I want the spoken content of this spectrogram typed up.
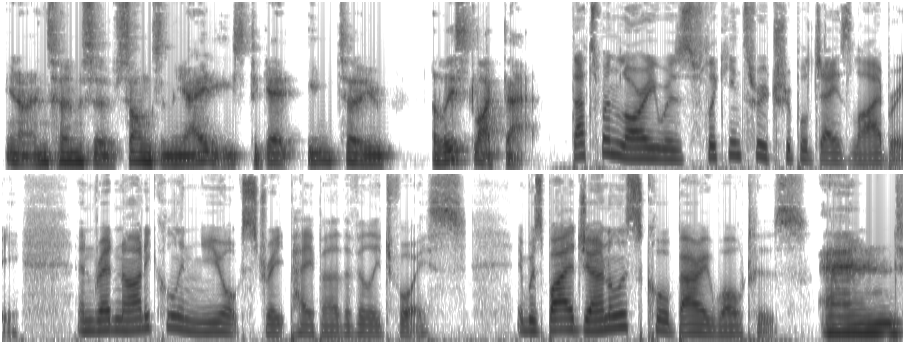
you know, in terms of songs in the 80s to get into a list like that? That's when Lawrie was flicking through Triple J's library and read an article in New York street paper, The Village Voice. It was by a journalist called Barry Walters. And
